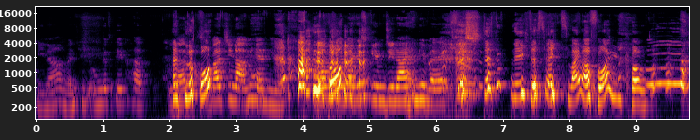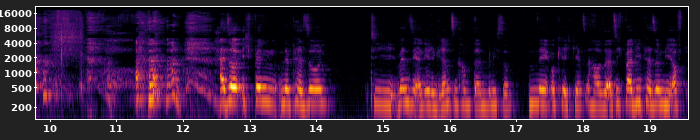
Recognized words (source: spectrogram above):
Gina und wenn ich mich umgedreht habe, saß Hallo? war Gina am Handy. Habe ich immer geschrieben, Gina, Handy weg. Das stimmt nicht, das ist vielleicht zweimal vorgekommen. Also ich bin eine Person, die, wenn sie an ihre Grenzen kommt, dann bin ich so, nee, okay, ich gehe jetzt nach Hause. Also ich war die Person, die oft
